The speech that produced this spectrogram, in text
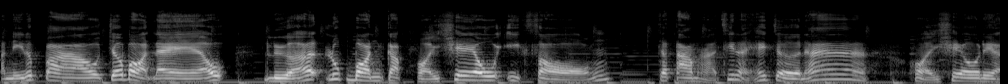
อันนี้หรือเปล่าเจอบอร์ดแล้ว เหลือลูกบอลกับหอยเชลล์อีก 2 จะตามหาที่ไหนให้เจอนะ หอยเชลล์เนี่ย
